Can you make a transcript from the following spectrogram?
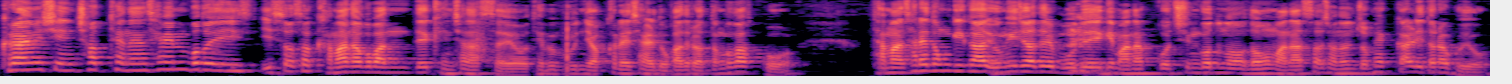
크라임씬 첫 회는 새 멤버도 있- 있어서 감안하고 봤는데 괜찮았어요. 대부분 역할에 잘 녹아들었던 것 같고 다만 살해 동기가 용의자들 모두에게 많았고 증거도 너- 너무 많아서 저는 좀 헷갈리더라고요.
